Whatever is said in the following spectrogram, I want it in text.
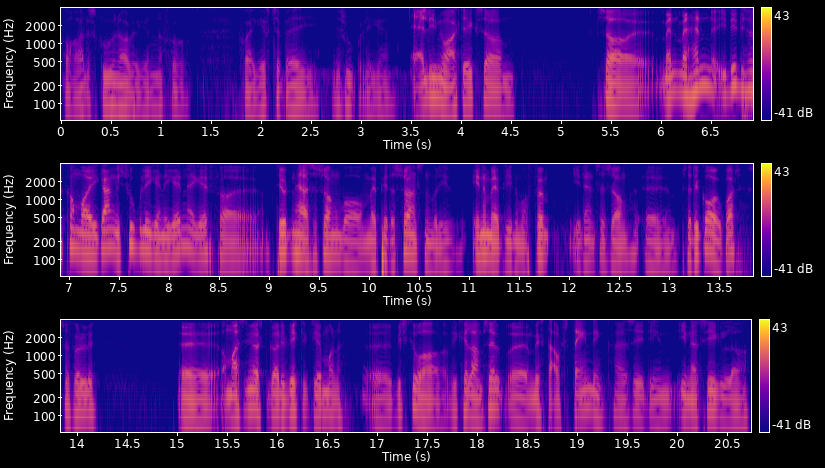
få rette skuden op igen og få, for AGF tilbage i, i Superligaen. Ja, lige nu ikke, så... Så, øh, men, men han, i det, de så kommer i gang i Superligaen igen, AGF, og, øh, det er jo den her sæson hvor, med Peter Sørensen, hvor de ender med at blive nummer 5 i den sæson. Øh, så det går jo godt, selvfølgelig. Øh, og Martin Jørgensen gør det virkelig glimrende. Øh, vi skriver, vi kalder ham selv øh, Mr. Outstanding, har jeg set i en, i en artikel, og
